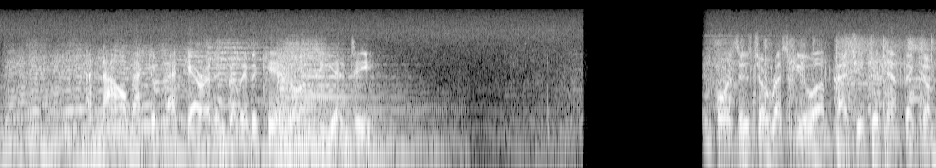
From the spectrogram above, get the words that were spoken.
And now back to Pat Garrett and Billy the Kid on TNT. Forces to rescue Apache kidnap victims.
